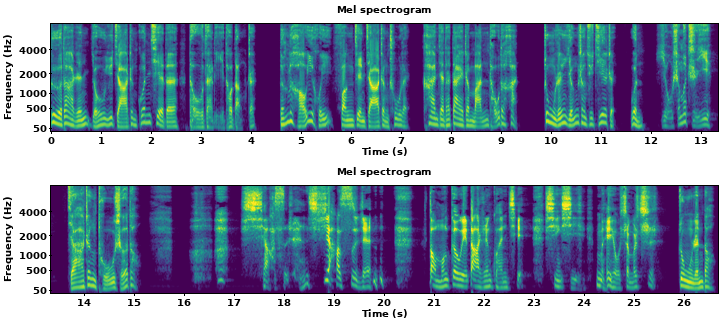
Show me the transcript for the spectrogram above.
各大人由于贾政关切的，都在里头等着。等了好一回，方见贾政出来，看见他带着满头的汗，众人迎上去接着问有什么旨意。贾政吐舌道：“吓死人，吓死人！倒蒙各位大人关切，欣喜没有什么事。”众人道：“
